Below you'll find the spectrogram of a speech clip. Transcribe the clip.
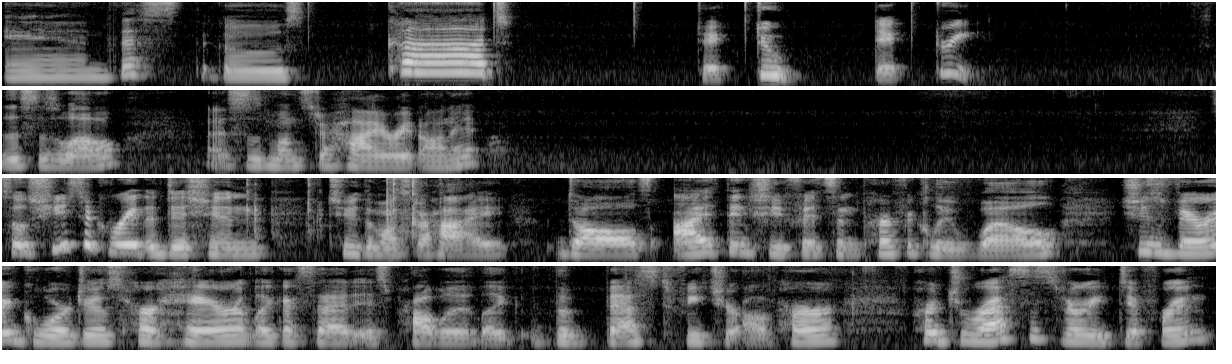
And this that goes, cut! Take two. Take three. So this as well. Uh, this is Monster High right on it. So she's a great addition to the Monster High dolls. I think she fits in perfectly well. She's very gorgeous. Her hair, like I said, is probably like the best feature of her. Her dress is very different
